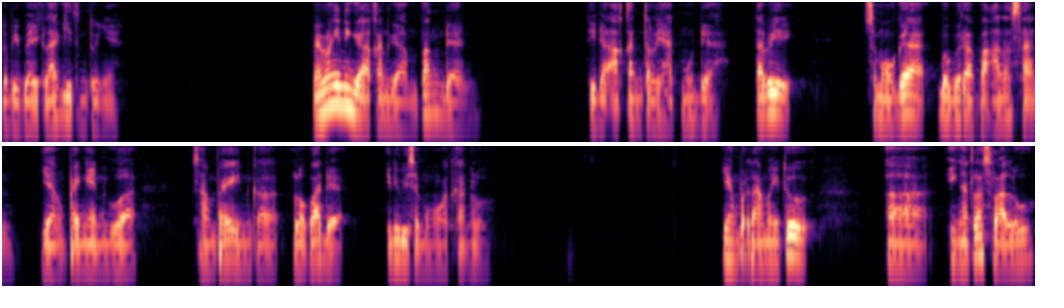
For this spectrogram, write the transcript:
lebih baik lagi tentunya. Memang ini gak akan gampang dan tidak akan terlihat mudah, tapi Semoga beberapa alasan yang pengen gue sampaikan ke lo pada ini bisa menguatkan lo. Yang pertama itu uh, ingatlah selalu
